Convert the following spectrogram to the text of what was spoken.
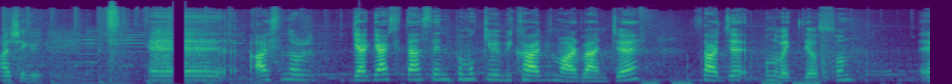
Ayşegül. Ee, Ayşenur ya gerçekten senin pamuk gibi bir kalbin var bence. Sadece bunu bekliyorsun. Ee,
